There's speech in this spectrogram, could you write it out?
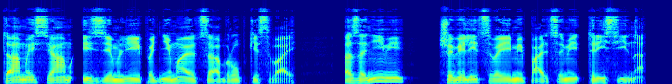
Там и сям из земли поднимаются обрубки свай, а за ними шевелит своими пальцами трясина.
